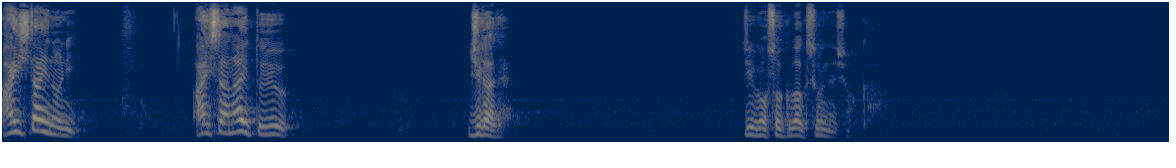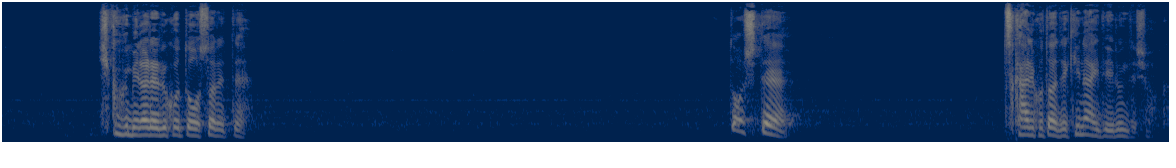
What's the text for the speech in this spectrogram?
か？愛したいのに愛さないという自我で自分を束縛するんでしょうか低く見られることを恐れて。どうして使えることはできないでいるんでしょうか？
